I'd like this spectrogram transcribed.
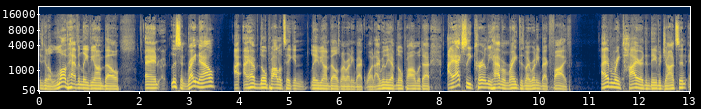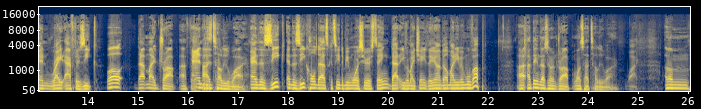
is going to love having Le'Veon Bell. And uh, listen, right now, I, I have no problem taking Le'Veon Bell as my running back one. I really have no problem with that. I actually currently have him ranked as my running back five. I have him ranked higher than David Johnson and right after Zeke. Well, that might drop after. And I tell you why. And the Zeke and the Zeke holdouts continue to be a more serious thing. That even might change. The Le'Veon Bell might even move up. I, I think that's going to drop once I tell you why. Why? Um,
